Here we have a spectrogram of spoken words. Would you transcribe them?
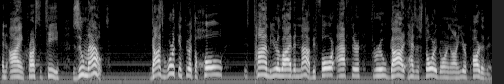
and I and cross the T. Zoom out. God's working throughout the whole time you're alive and not. Before, after, through, God has a story going on, and you're a part of it.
